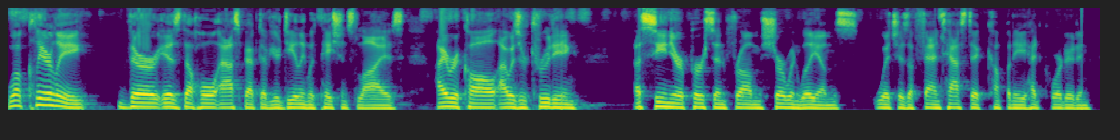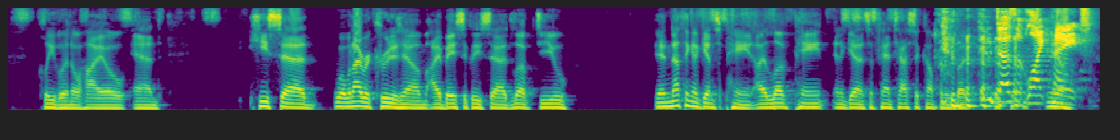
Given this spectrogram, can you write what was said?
Well, clearly there is the whole aspect of you're dealing with patients' lives. I recall I was recruiting a senior person from Sherwin Williams, which is a fantastic company headquartered in Cleveland, Ohio. And he said, well, when I recruited him, I basically said, look, do you, and nothing against paint. I love paint. And again, it's a fantastic company, but who doesn't like paint?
